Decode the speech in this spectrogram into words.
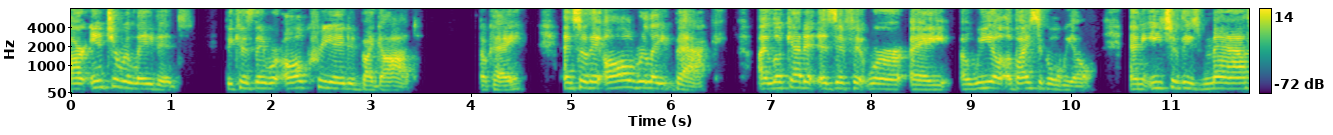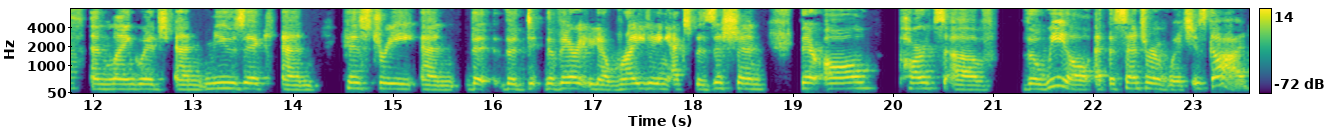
are interrelated because they were all created by God. Okay, and so they all relate back. I look at it as if it were a, a wheel, a bicycle wheel. And each of these math and language and music and history and the, the, the very, you know, writing, exposition, they're all parts of the wheel at the center of which is God.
